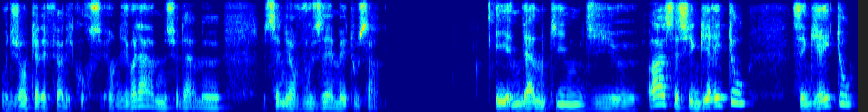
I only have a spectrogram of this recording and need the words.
aux gens qui allaient faire des courses et on dit: «Voilà, monsieur, dame, heu, le Seigneur vous aime» et tout ça. Et il y a une dame qui nous dit, «Ah ça c'est Guéritou, c'est Guéritou».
